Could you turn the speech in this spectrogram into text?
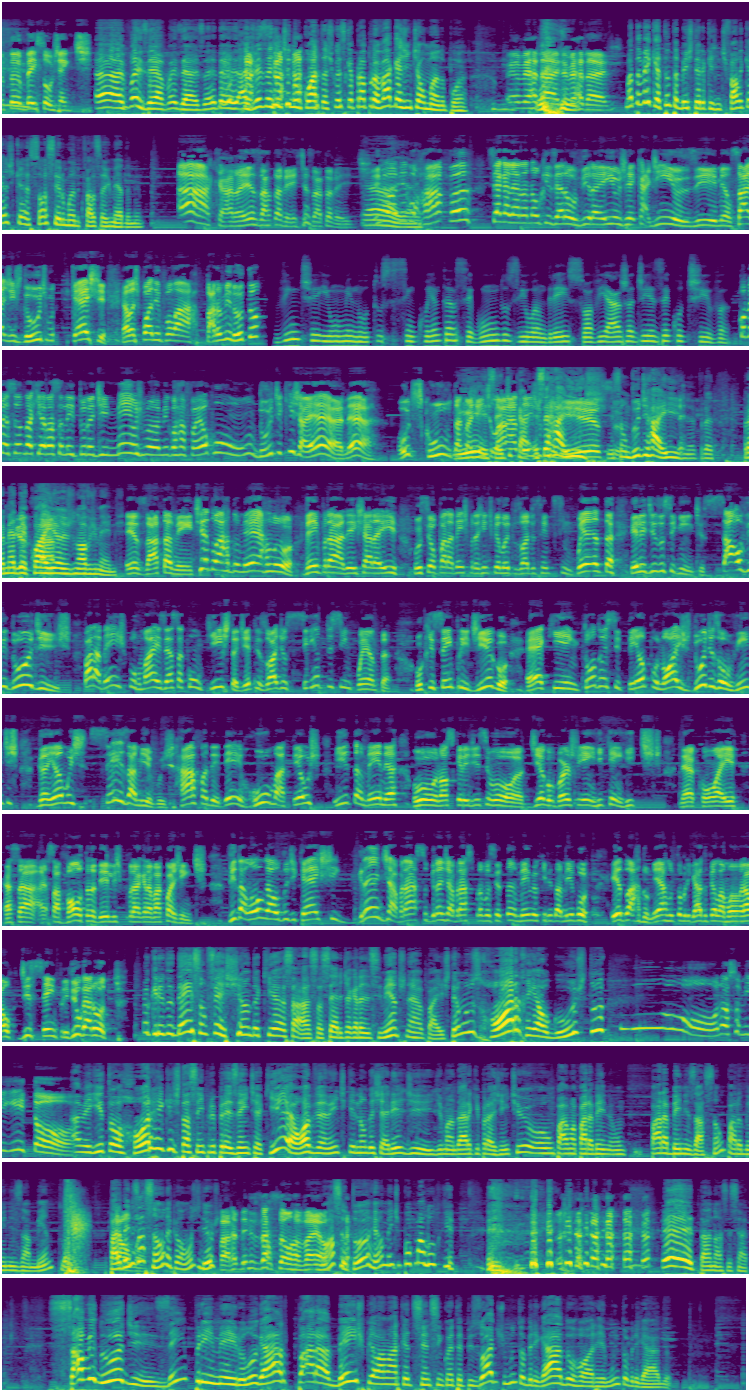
Eu também sou gente. Ah, pois é, pois é. Às vezes a gente não corta as coisas que é pra provar que a gente é humano, porra. É verdade, é verdade. Mas também que é tanta besteira que a gente fala que acho que é só ser humano que fala essas merda mesmo. Ah, cara, exatamente, exatamente. Ai, e meu amigo ai. Rafa, se a galera não quiser ouvir aí os recadinhos e mensagens do último cast, elas podem pular para o minuto 21 minutos 50 segundos e o Andrei só viaja de executiva. Começando aqui a nossa leitura de e-mails, meu amigo Rafael, com um dude que já é, né? Old school, tá com a gente Esse lá é desde Esse é raiz. Esse é um dude raiz, né? Pra, pra me adequar aí Exato. aos novos memes. Exatamente. Eduardo Merlo vem pra deixar aí o seu parabéns pra gente pelo episódio 150. Ele diz o seguinte: Salve Dudes! Parabéns por mais essa conquista de episódio 150. O que sempre digo é que em todo esse tempo, nós, Dudes ouvintes, ganhamos seis amigos: Rafa, Dede, Ru, Matheus e também, né, o nosso queridíssimo Diego Burst e Henrique Henrique, né, com aí essa, essa volta deles pra gravar com a gente. Vida longa ao Dudcast, grande abraço, grande abraço pra você também, meu querido amigo Eduardo Merlo. Muito obrigado pela moral de sempre, viu, garoto? Meu querido Deison, fechando aqui essa, essa série de agradecimentos, né, rapaz? Temos Jorge Augusto, Oh, nosso amiguito! amiguito Jorge, que está sempre presente aqui. É obviamente que ele não deixaria de, de mandar aqui pra gente um, uma paraben, um parabenização, parabenizamento. Parabenização, né, pelo amor de Deus. Parabenização, Rafael. Nossa, eu tô realmente um pouco maluco aqui. Eita, nossa senhora. Salve Dudes! Em primeiro lugar, parabéns pela marca de 150 episódios. Muito obrigado, Jorge. Muito obrigado.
